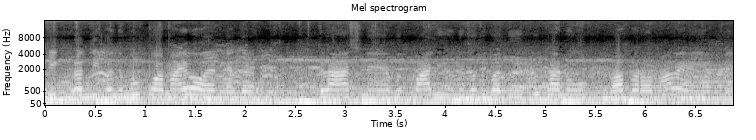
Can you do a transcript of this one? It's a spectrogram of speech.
પ્લાસ્ટિક પ્રતિબંધ મૂકવામાં આવ્યો એટલે ગ્લાસ ને પાલીયું ને બધું બધું પૂઠાનું વાપરવામાં આવે અહીંયા મને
